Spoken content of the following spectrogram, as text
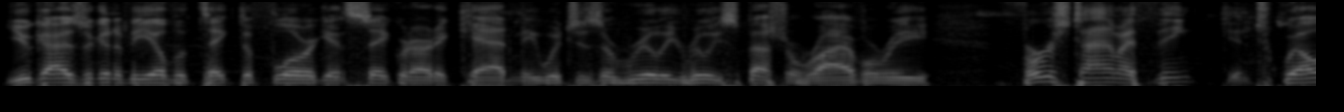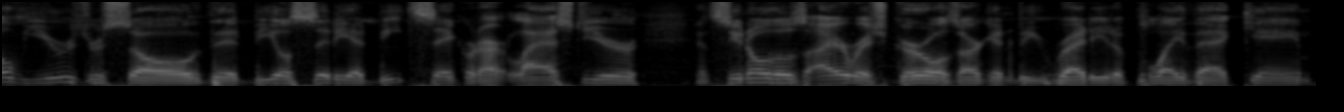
you guys are going to be able to take the floor against Sacred Heart Academy, which is a really, really special rivalry. First time, I think, in 12 years or so that Beal City had beat Sacred Heart last year. And so, you know, those Irish girls are going to be ready to play that game.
